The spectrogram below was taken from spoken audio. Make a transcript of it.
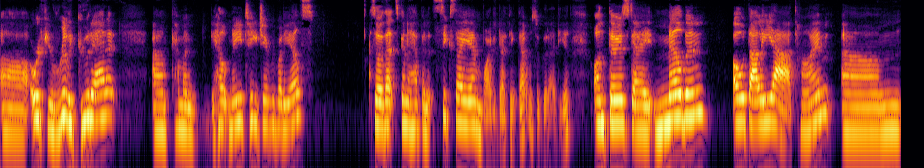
uh, or if you're really good at it, um, come and help me teach everybody else. So that's going to happen at 6 a.m. Why did I think that was a good idea? On Thursday, Melbourne, Australia time. Um,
